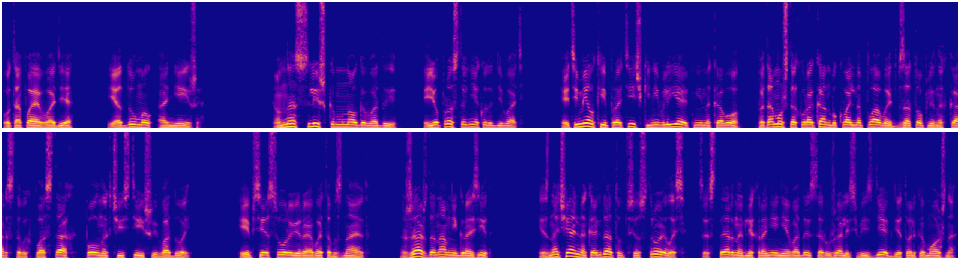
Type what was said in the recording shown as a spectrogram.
Утопая в воде, я думал о ней же. У нас слишком много воды, ее просто некуда девать. Эти мелкие протечки не влияют ни на кого, потому что Хуракан буквально плавает в затопленных карстовых пластах, полных чистейшей водой. И все сурверы об этом знают. Жажда нам не грозит. Изначально, когда тут все строилось, цистерны для хранения воды сооружались везде, где только можно,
